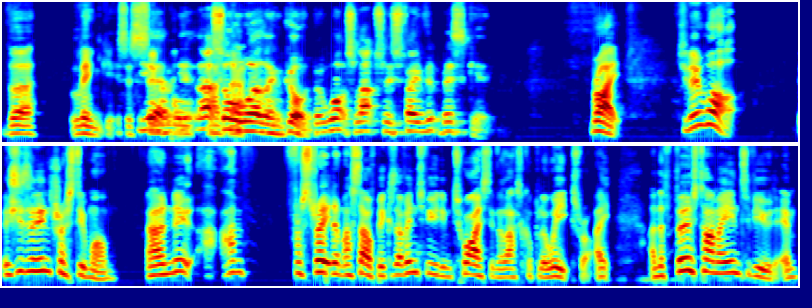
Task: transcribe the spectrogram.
the link. It's as Yeah, simple. yeah, that's all that. well and good. But what's Lapsley's favourite biscuit? Right. Do you know what? This is an interesting one. I knew I'm frustrated at myself because I've interviewed him twice in the last couple of weeks, right? And the first time I interviewed him,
